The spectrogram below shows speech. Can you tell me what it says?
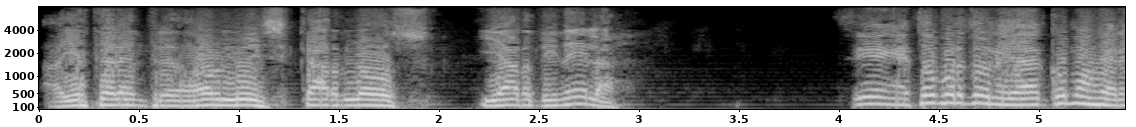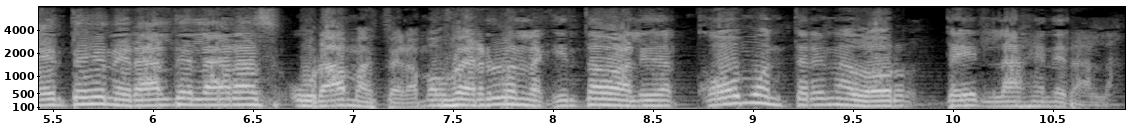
Ahí está el entrenador Luis Carlos Yardinela. Sí, en esta oportunidad como gerente general de Laras Urama, esperamos verlo en la quinta válida como entrenador de la generala.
